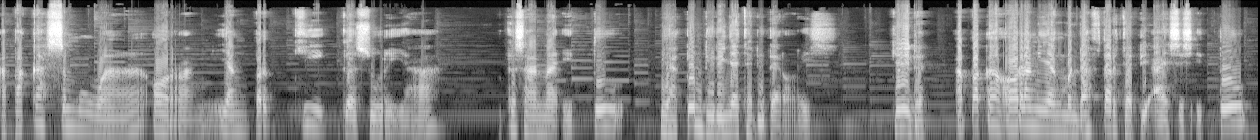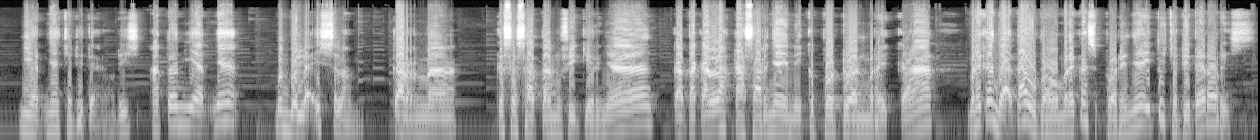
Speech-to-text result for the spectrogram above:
apakah semua orang yang pergi ke Suriah ke sana itu yakin dirinya jadi teroris? Gini deh, apakah orang yang mendaftar jadi ISIS itu niatnya jadi teroris atau niatnya membela Islam. Karena kesesatan fikirnya katakanlah kasarnya ini kebodohan mereka mereka nggak tahu bahwa mereka sebenarnya itu jadi teroris.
